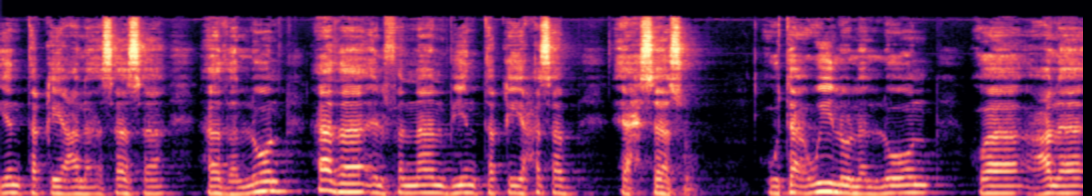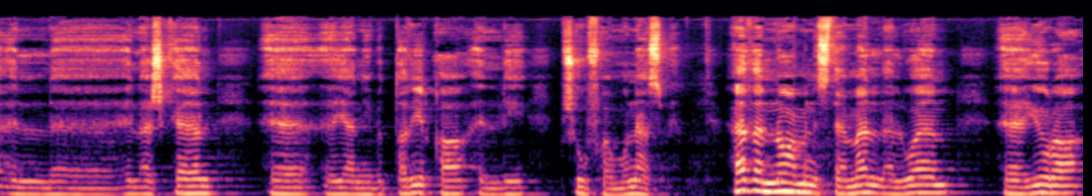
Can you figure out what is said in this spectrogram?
ينتقي على أساسها هذا اللون. هذا الفنان بينتقي حسب إحساسه وتأويله للون وعلى ال- الأشكال يعني بالطريقة اللي بشوفها مناسبة. هذا النوع من استعمال الألوان آه، يرى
